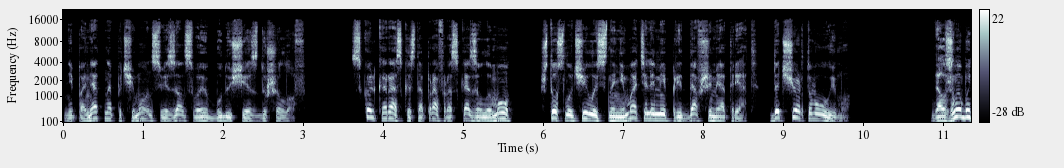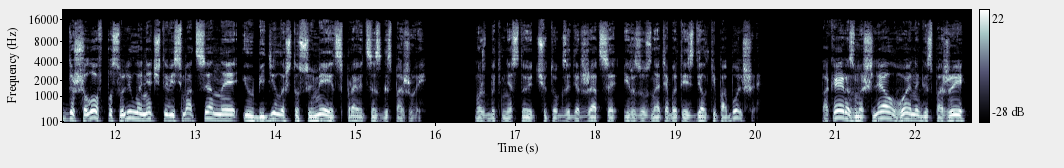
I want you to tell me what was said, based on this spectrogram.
Непонятно, почему он связал свое будущее с душелов. Сколько раз Костоправ рассказывал ему, что случилось с нанимателями, предавшими отряд. Да чертову уйму. Должно быть, Душелов посулила нечто весьма ценное и убедила, что сумеет справиться с госпожой. Может быть, мне стоит чуток задержаться и разузнать об этой сделке побольше? Пока я размышлял, воины госпожи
